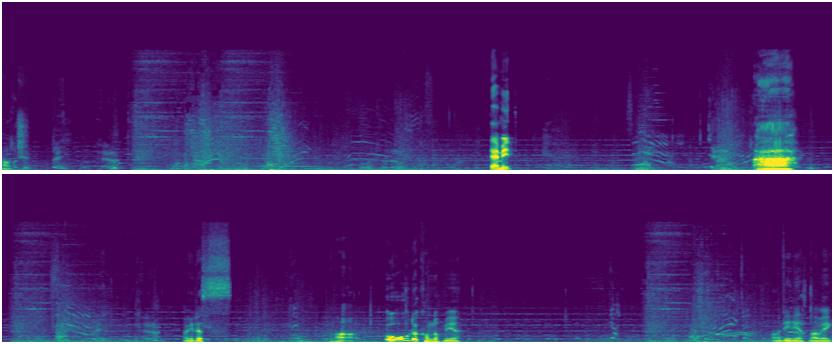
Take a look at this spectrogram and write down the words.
Autsch. Damn it. Ah. Okay, das... Oh, da kommt noch mehr. Machen den erstmal weg.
